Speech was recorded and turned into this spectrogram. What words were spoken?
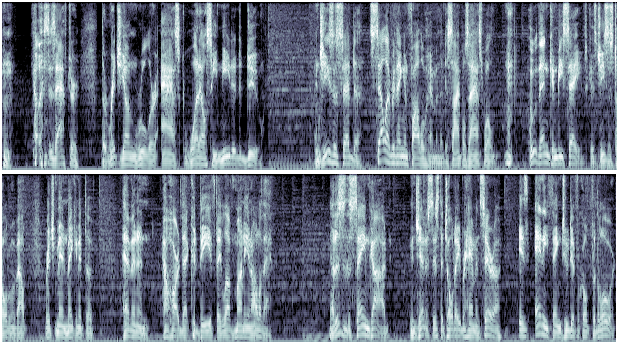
Hmm. Now, this is after the rich young ruler asked what else he needed to do and Jesus said to sell everything and follow him. And the disciples asked, Well, who then can be saved? Because Jesus told them about rich men making it to heaven and how hard that could be if they love money and all of that. Now, this is the same God in Genesis that told Abraham and Sarah, Is anything too difficult for the Lord?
